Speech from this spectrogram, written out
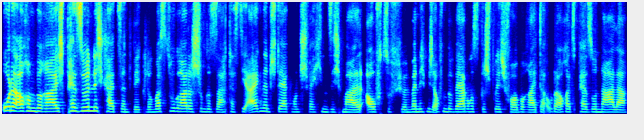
Oder auch im Bereich Persönlichkeitsentwicklung, was du gerade schon gesagt hast, die eigenen Stärken und Schwächen sich mal aufzuführen. Wenn ich mich auf ein Bewerbungsgespräch vorbereite oder auch als Personaler,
